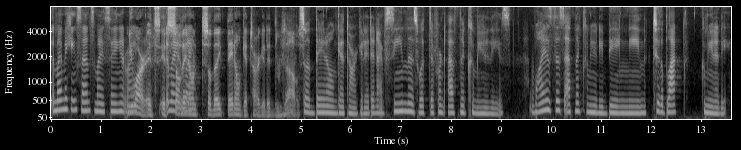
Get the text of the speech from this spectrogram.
Am I making sense? Am I saying it right? You are. It's it's Am I- so they don't so they they don't get targeted themselves. So they don't get targeted. And I've seen this with different ethnic communities. Why is this ethnic community being mean to the black community?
